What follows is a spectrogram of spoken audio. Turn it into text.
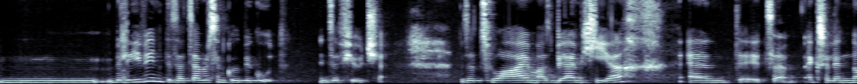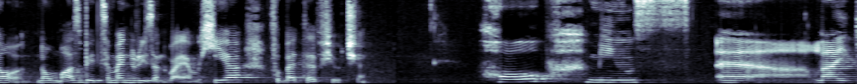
believing that everything will be good in the future. That's why must be I'm here, and it's a, actually no no must be. It's a main reason why I'm here for better future. Hope means uh, like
